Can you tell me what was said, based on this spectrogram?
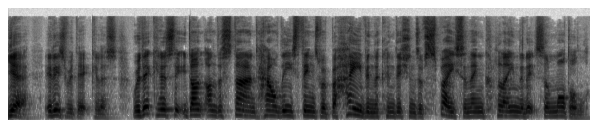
Yeah, it is ridiculous. Ridiculous that you don't understand how these things would behave in the conditions of space and then claim that it's a model.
